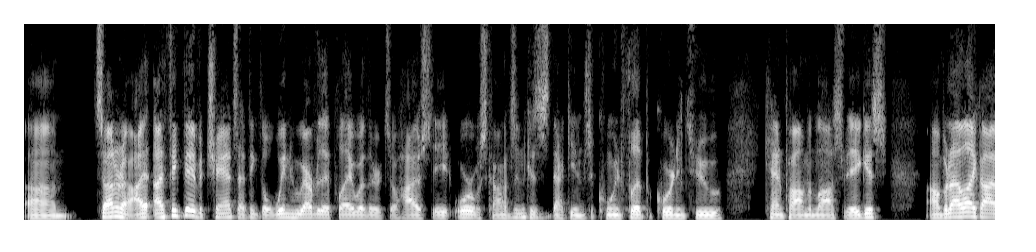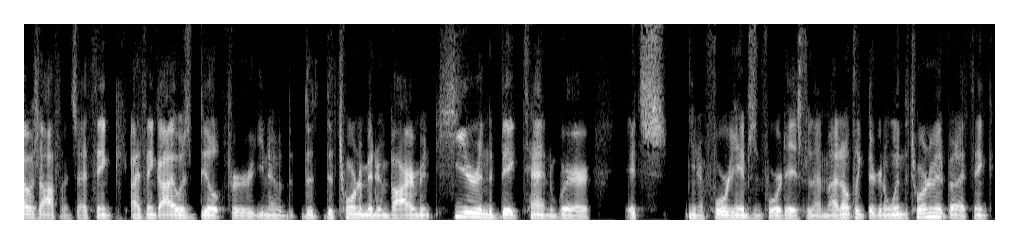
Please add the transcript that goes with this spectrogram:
Um, so I don't know. I, I think they have a chance. I think they'll win whoever they play, whether it's Ohio State or Wisconsin, because that game's a coin flip according to KenPom in Las Vegas. Uh, but I like Iowa's offense. I think I think Iowa's built for you know the the tournament environment here in the Big Ten, where it's you know four games in four days for them. I don't think they're going to win the tournament, but I think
